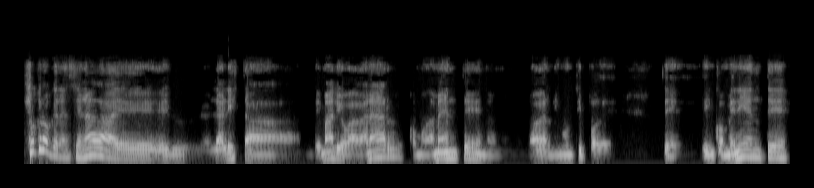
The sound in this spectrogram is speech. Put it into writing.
Yo creo que en Ensenada eh, la lista de Mario va a ganar cómodamente, no, va a haber ningún tipo de inconveniente.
